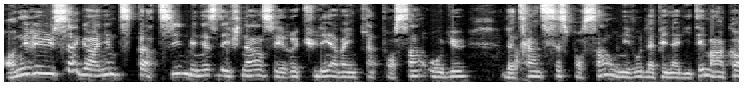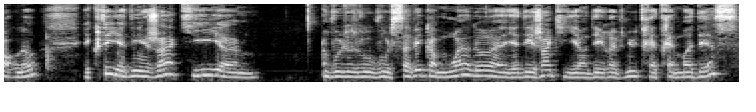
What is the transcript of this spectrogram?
On a réussi à gagner une petite partie. Le ministre des Finances est reculé à 24% au lieu de 36 au niveau de la pénalité. Mais encore là, écoutez, il y a des gens qui... euh, vous, vous, le savez comme moi, là, il y a des gens qui ont des revenus très, très modestes,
